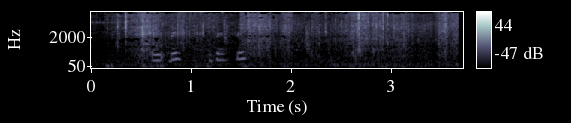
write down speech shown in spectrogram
Đây đi đi đi.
